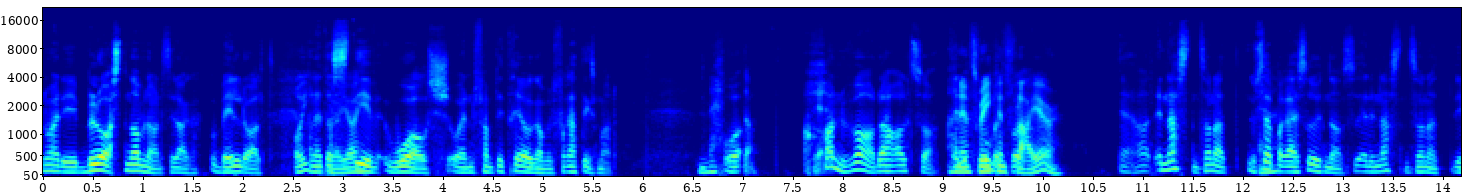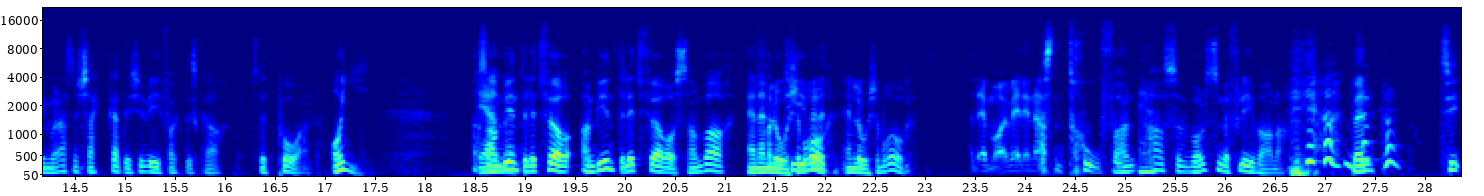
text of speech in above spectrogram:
nå har de blåst navnet hans i dag, og bildet og alt. Oi, Han heter oi, oi. Steve Walsh og er en 53 år gammel forretningsmann. Nettopp. Han var da altså Han er en frequent flyer. Ja, det er nesten sånn at Når du ser på reiseruten hans, så er det nesten sånn at vi må nesten sjekke at ikke vi faktisk har støtt på han. Oi! Altså, han, begynte litt før, han begynte litt før oss. Han var En, en losjebror. En losjebror. Det må jeg vel nesten tro, for han har så voldsomme flyvaner. Men ty,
